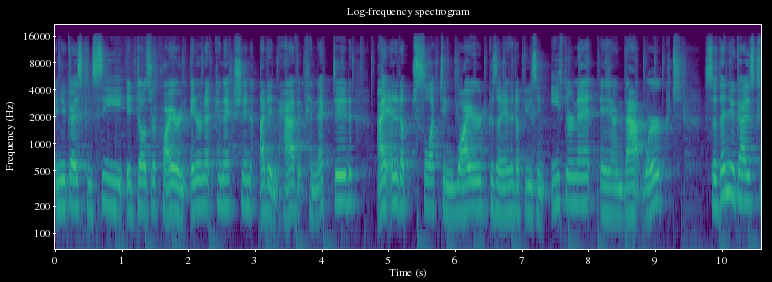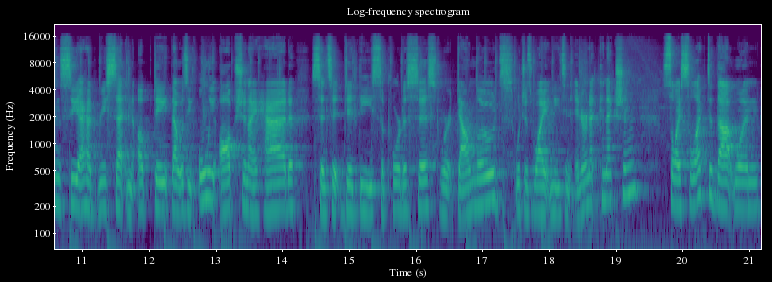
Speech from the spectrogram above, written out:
And you guys can see it does require an internet connection. I didn't have it connected. I ended up selecting wired because I ended up using ethernet and that worked. So then you guys can see I had reset and update. That was the only option I had since it did the support assist where it downloads, which is why it needs an internet connection. So I selected that one,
